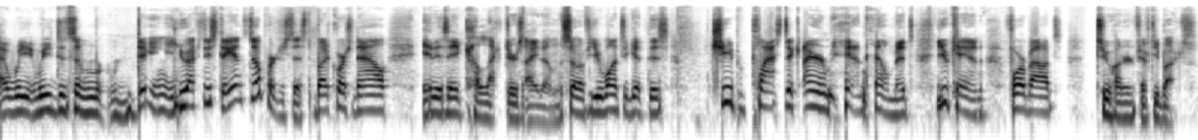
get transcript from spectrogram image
uh, we we did some digging. You actually stay and still purchase this. But of course now it is a collector's item. So if you want to get this cheap plastic Iron Man helmet, you can for about 250 bucks.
